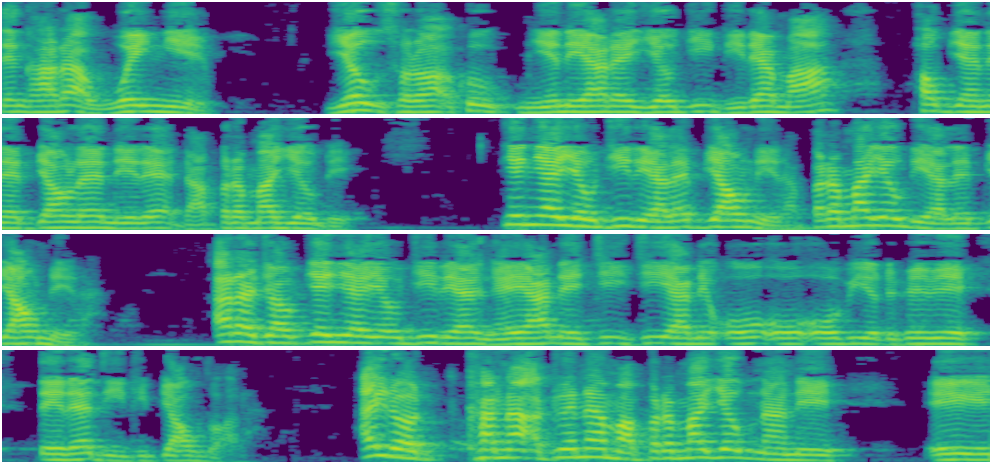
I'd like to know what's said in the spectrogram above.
သင်္ခါရဝိညာဉ်ရုပ်ဆိုတော့အခုမြင်နေရတဲ့ရုပ်ကြီးဒီထဲမှာဖောက်ပြန်တဲ့ပြောင်းလဲနေတဲ့ဒါပရမတ်ရုပ်တွေပညာရုပ်ကြီးတွေကလည်းပြောင်းနေတာပရမတ်ရုပ်တွေကလည်းပြောင်းနေတာအဲ့ဒါကြောင့်ပညာရုပ်ကြီးတွေငယ်ရနဲ့ကြီးကြီးရနဲ့အိုးအိုးအိုးပြီးတော့တဖြည်းဖြည်းတည်တဲ့ဒီဒီပြောင်းသွားတာအဲ့တော့ခန္ဓာအတွင်းထဲမှာပရမတ်ရုပ်နာနေအေး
